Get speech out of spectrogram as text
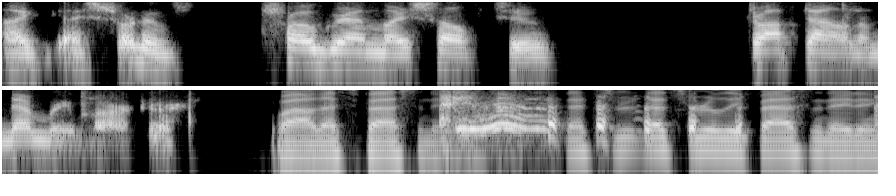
I, I sort of programmed myself to drop down a memory marker. Wow, that's fascinating. that's that's really fascinating.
